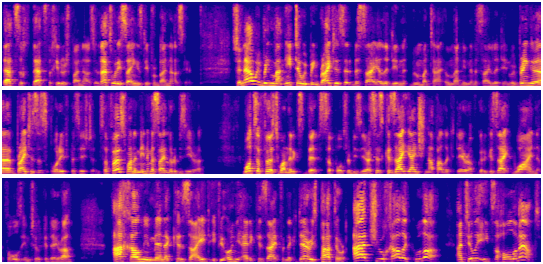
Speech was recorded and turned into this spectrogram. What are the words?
That's the, that's the chirush by nazir. That's what he's saying is different by nazir. So now we bring matnita, we bring brighters at Messiah Ladin, matnita Messiah Ladin. We bring uh, brighters that support position. So first one, Amina Messiah Rabizira. What's the first one that, that supports Rabizira? It says, Kazait yain shinafa al I've got a kazait wine that falls into a kadera. Achal mimena kazait. If you only add a kazait from the kadera, is patur. Ad kula. Until he eats the whole amount.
